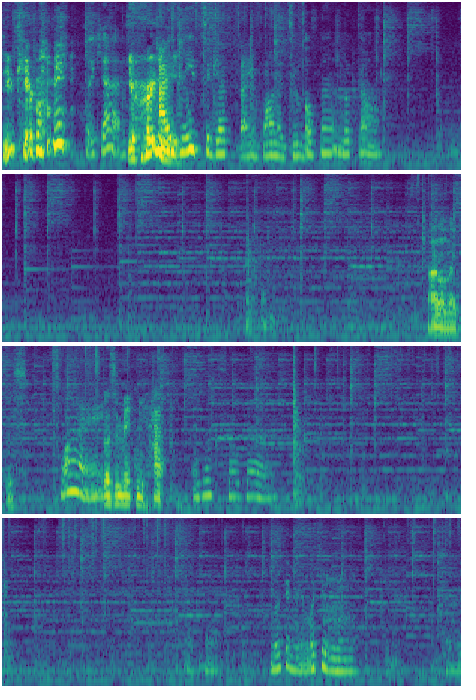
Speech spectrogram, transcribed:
Do you care about me? Like, yes. You're hurting I me. need to get. I wanted to. Open. Look down. I don't like this. Why? Doesn't make me happy. It looks so good. Okay. Look at me. Look at me. Okay.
